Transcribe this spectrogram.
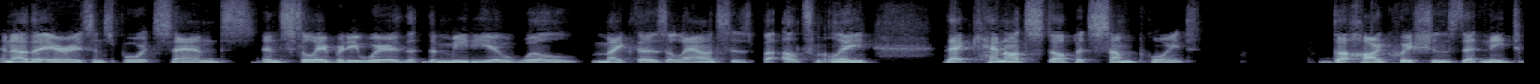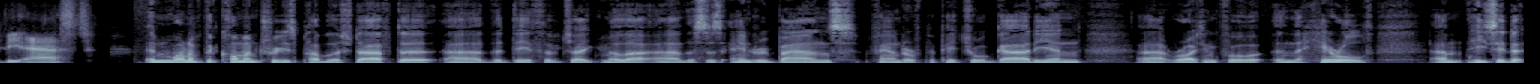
in other areas in sports and in celebrity where the, the media will make those allowances, but ultimately that cannot stop at some point the hard questions that need to be asked in one of the commentaries published after uh, the death of Jake Millar, uh, this is Andrew Barnes, founder of Perpetual Guardian, uh, writing for in the Herald. Um, he said,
